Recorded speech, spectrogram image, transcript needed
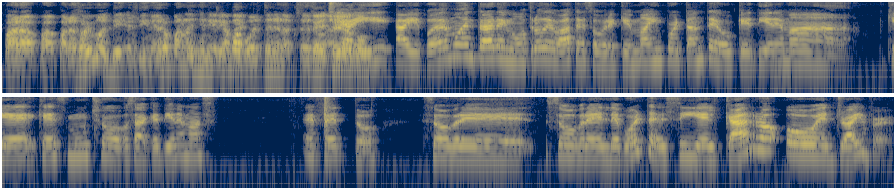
Para, para, para eso mismo, el, el dinero para la ingeniería para De- poder tener acceso de hecho, Y ahí, ahí podemos entrar en otro debate sobre qué es más importante o qué tiene más, qué, qué es mucho, o sea, qué tiene más efecto sobre, sobre el deporte, si el carro o el driver.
